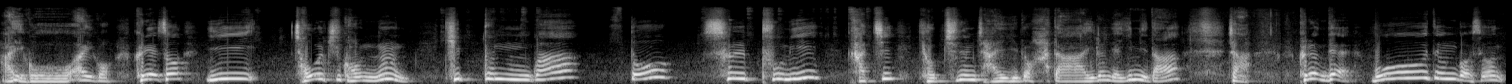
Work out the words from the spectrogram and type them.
아이고, 아이고. 그래서 이 저울주 걷는 기쁨과 또 슬픔이 같이 겹치는 자이기도 하다. 이런 얘기입니다. 자, 그런데 모든 것은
